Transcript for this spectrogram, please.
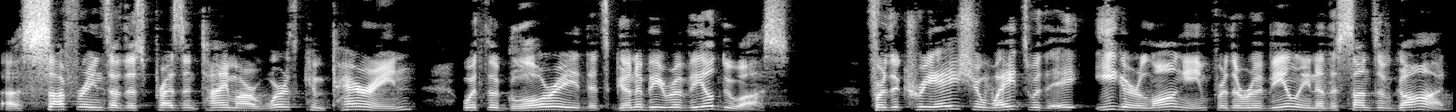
uh, sufferings of this present time are worth comparing with the glory that's going to be revealed to us. For the creation waits with eager longing for the revealing of the sons of God.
